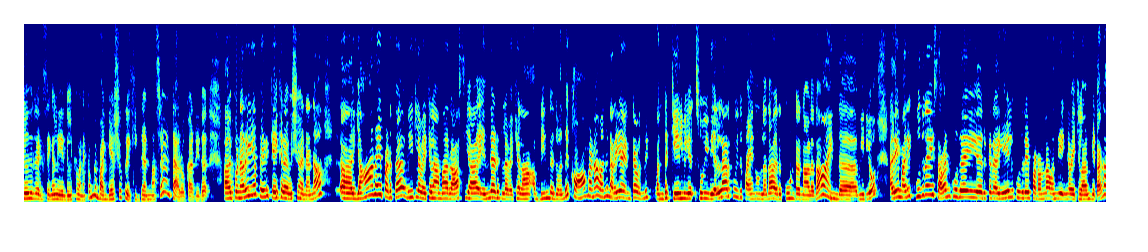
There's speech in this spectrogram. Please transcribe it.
ஜோதிட ரகசியங்கள் நேர்களுக்கு வணக்கம். நான் பாக்யா Ashok reiki grand master and tarot card reader இப்போ நிறைய பேர் கேட்குற விஷயம் என்னன்னா யானை படத்தை வீட்டில் வைக்கலாமா ராசியா எந்த இடத்துல வைக்கலாம் அப்படின்றது வந்து காமனாக வந்து நிறைய என்கிட்ட வந்து வந்த கேள்விகள். ஸோ இது எல்லாருக்கும் இது பயனுள்ளதாக இருக்குன்றனால தான் இந்த வீடியோ அதே மாதிரி குதிரை செவன் குதிரை இருக்கிற ஏழு குதிரை படம்லாம் வந்து எங்கே வைக்கலாம்னு கேட்டாங்க.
